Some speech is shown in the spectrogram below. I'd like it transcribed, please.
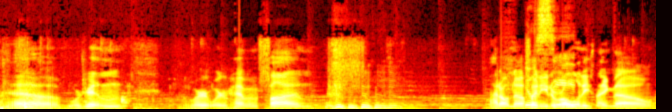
Yeah. We're getting. We're we're having fun. I don't know if I You'll need to roll anything though.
